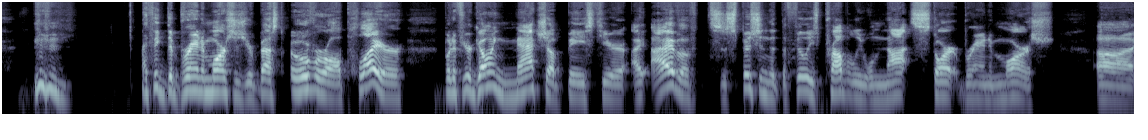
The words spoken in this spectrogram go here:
I think that Brandon Marsh is your best overall player. But if you're going matchup based here, I, I have a suspicion that the Phillies probably will not start Brandon Marsh uh,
